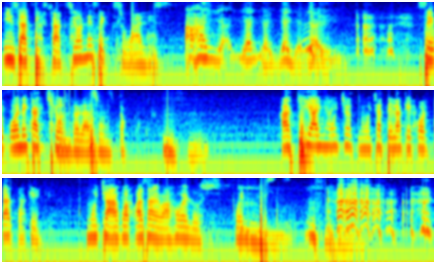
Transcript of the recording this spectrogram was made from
Insatisfacciones sexuales. Ay, ay, ay, ay, ay, ay, ay. Se pone cachondo el asunto. aquí hay mucho, mucha tela que cortar porque mucha agua pasa debajo de los puentes.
